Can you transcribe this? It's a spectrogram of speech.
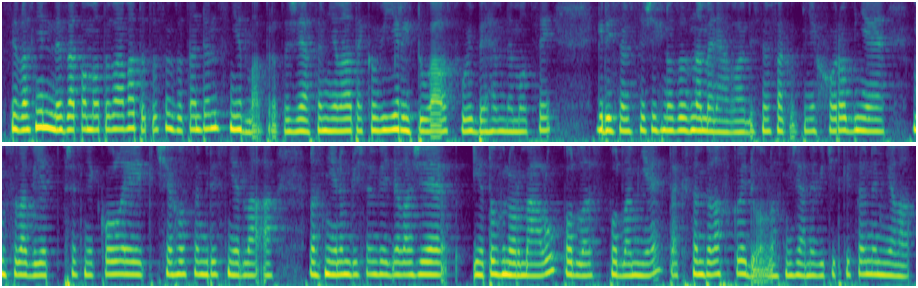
si vlastně nezapamatovávat to, co jsem za ten den snědla, protože já jsem měla takový rituál svůj během nemoci, kdy jsem si všechno zaznamenávala, kdy jsem fakt úplně chorobně musela vědět přesně kolik, čeho jsem kdy snědla a vlastně jenom když jsem věděla, že je to v normálu podle, podle mě, tak jsem byla v klidu a vlastně žádné výčitky jsem neměla.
